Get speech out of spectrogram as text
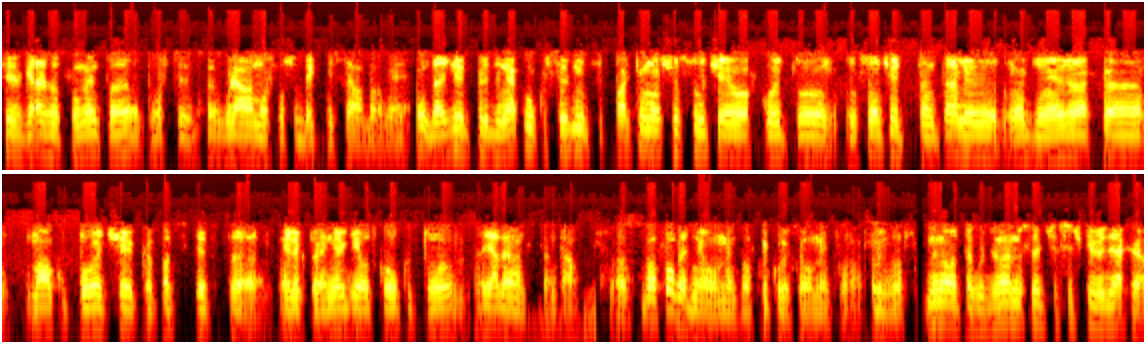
се изграждат в момента още голяма мощност обекти в цяла България. Но даже преди няколко седмици пак имаше случаи, в които слънчевите централи генерираха малко повече капацитет електроенергия, отколкото ядрената централа. В обедния момент, в пиковите моменти на производство. Миналата година, мисля, че всички видяха,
